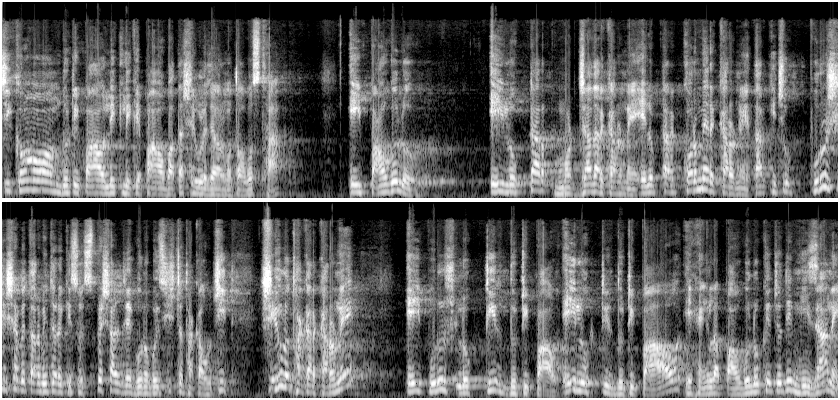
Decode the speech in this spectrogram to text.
চিকন দুটি পাও লিকলিকে পাও বাতাসে উড়ে যাওয়ার মতো অবস্থা, এই পাওগুলো এই লোকটার মর্যাদার কারণে, এই লোকটার কর্মের কারণে, তার কিছু পুরুষ হিসাবে তার ভিতরে কিছু স্পেশাল যে গুণ বৈশিষ্ট্য থাকা উচিত, সেগুলো থাকার কারণে এই পুরুষ লোকটির দুটি পাও, এই লোকটির দুটি পাও, এই হ্যাংলা পাওগুলোকে যদি মিজানে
